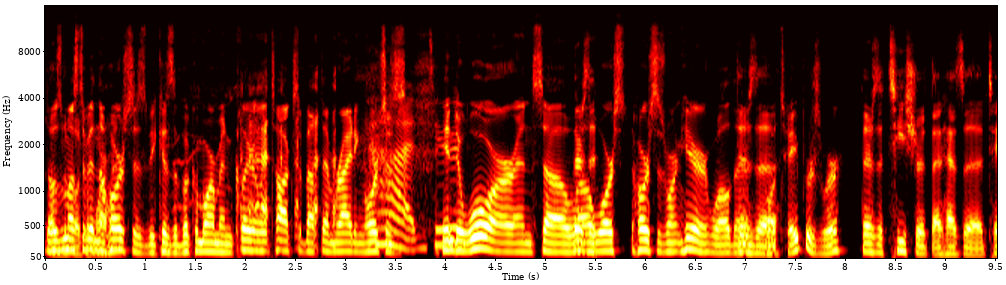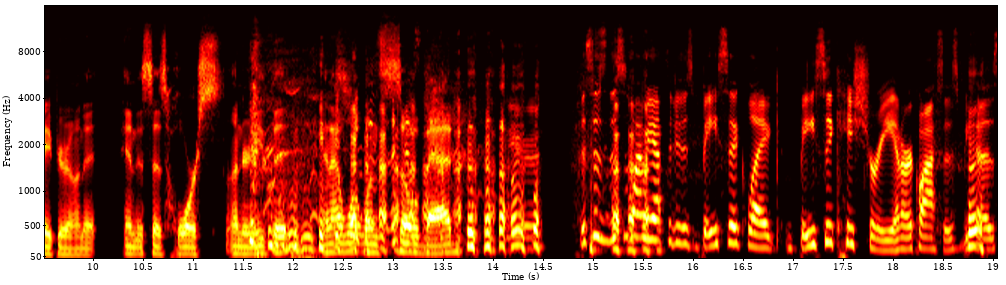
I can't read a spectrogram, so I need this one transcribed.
Those the must have of been the horses because the Book of Mormon clearly talks about them riding horses God, into war, and so There's well, a- wars- horses weren't here. Well, then There's a- well, tapirs were. There's a T-shirt that has a tapir on it, and it says "horse" underneath it, and I want one so bad. Dude. This is this is why we have to do this basic like basic history in our classes because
